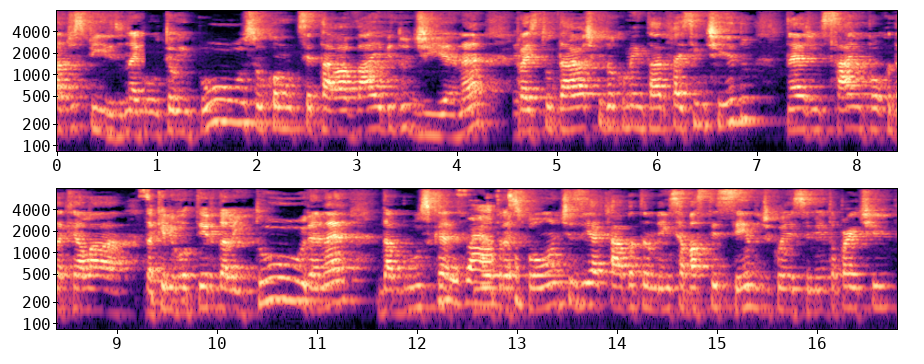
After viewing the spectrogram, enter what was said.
estado de espírito, né? Com o teu impulso, como você tá, a vibe do dia, né? Para estudar, eu acho que o documentário faz sentido né? A gente sai um pouco daquela, daquele roteiro da leitura, né? Da busca Exato. em outras fontes e acaba também se abastecendo de conhecimento a partir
